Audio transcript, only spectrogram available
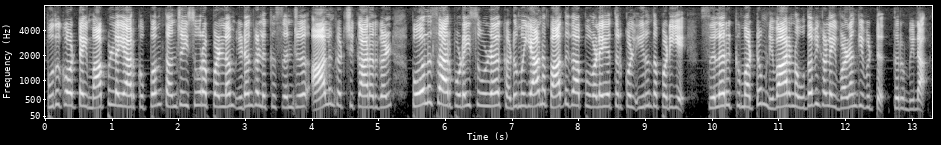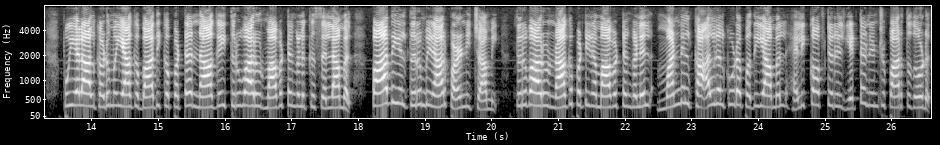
புதுக்கோட்டை மாப்பிள்ளையார் குப்பம் தஞ்சை சூரப்பள்ளம் இடங்களுக்கு சென்று ஆளுங்கட்சிக்காரர்கள் போலீசார் புடைசூழ கடுமையான பாதுகாப்பு வளையத்திற்குள் இருந்தபடியே சிலருக்கு மட்டும் நிவாரண உதவிகளை வழங்கிவிட்டு திரும்பினார். புயலால் கடுமையாக பாதிக்கப்பட்ட நாகை திருவாரூர் மாவட்டங்களுக்கு செல்லாமல் பாதியில் திரும்பினார் பழனிசாமி திருவாரூர் நாகப்பட்டினம் மாவட்டங்களில் மண்ணில் கால்கள் கூட பதியாமல் ஹெலிகாப்டரில் எட்ட நின்று பார்த்ததோடு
